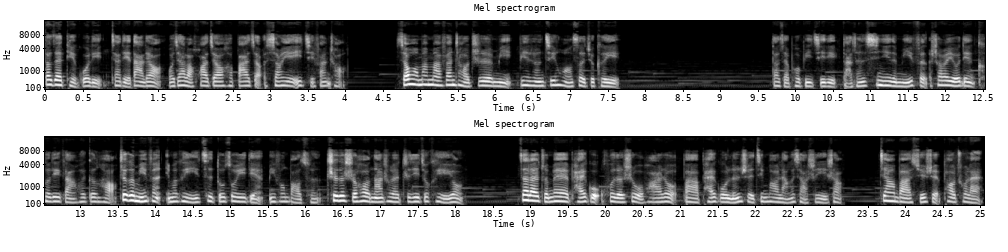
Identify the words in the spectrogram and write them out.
倒在铁锅里，加点大料，我加了花椒和八角、香叶一起翻炒，小火慢慢翻炒至米变成金黄色就可以。倒在破壁机里，打成细腻的米粉，稍微有点颗粒感会更好。这个米粉你们可以一次多做一点，密封保存，吃的时候拿出来直接就可以用。再来准备排骨或者是五花肉，把排骨冷水浸泡两个小时以上，这样把血水泡出来，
